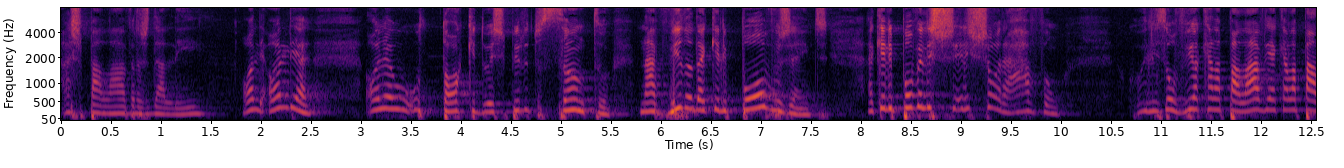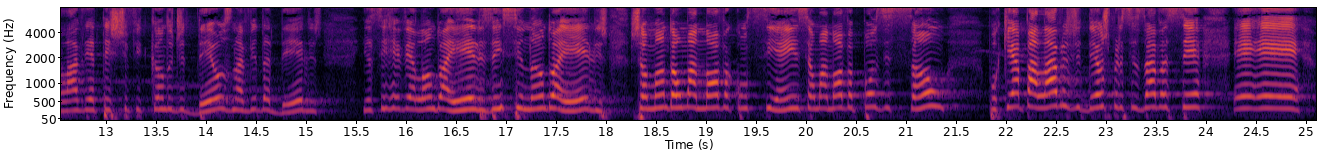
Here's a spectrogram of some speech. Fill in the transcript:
as palavras da lei. Olha, olha, olha o, o toque do Espírito Santo na vida daquele povo, gente. Aquele povo, eles, eles choravam. Eles ouviam aquela palavra e aquela palavra ia testificando de Deus na vida deles, ia se revelando a eles, ensinando a eles, chamando a uma nova consciência, uma nova posição porque a palavra de Deus precisava ser é, é,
